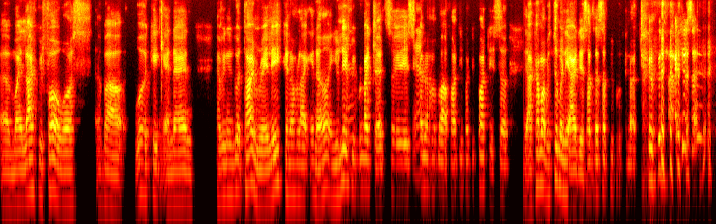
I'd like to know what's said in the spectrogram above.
uh, my life before was about working and then having a good time. Really, kind of like you know, you live yeah. with Brighton, so it's yeah. kind of about party, party, party. So I come up with too many ideas. Sometimes some people cannot deal with ideas.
